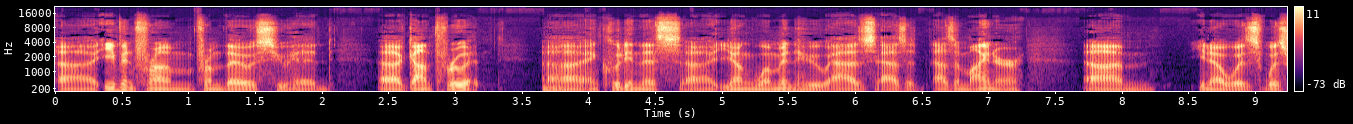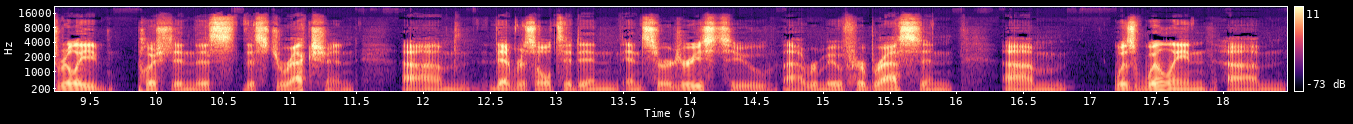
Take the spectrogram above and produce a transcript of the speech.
uh, even from from those who had uh, gone through it, mm-hmm. Uh, including this uh, young woman who, as as a as a minor, um, you know, was was really pushed in this this direction um, that resulted in in surgeries to remove her breasts and um, was willing um,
